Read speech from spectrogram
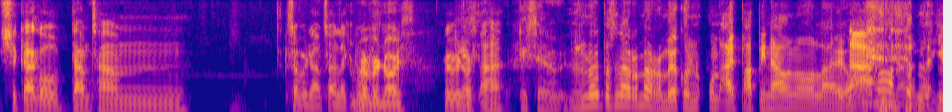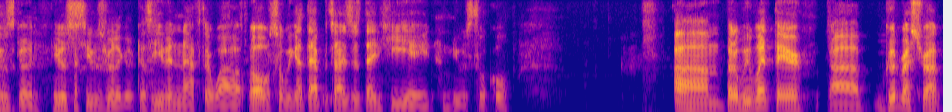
Chicago downtown somewhere downtown like North, River North. River North. Uh-huh. ¿Qué hice? No le pasó nada a Romero. Romero con un eye popping out, no, like, oh, Nah, no. nah, nah, he was good. He was he was really good because even after a while, oh, so we got the appetizers, then he ate and he was still cool. Um, but we went there. Uh, good restaurant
